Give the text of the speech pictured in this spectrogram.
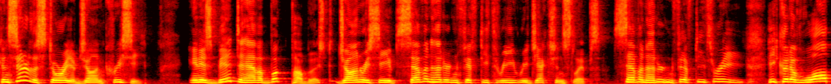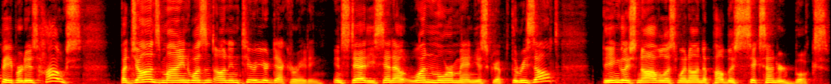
Consider the story of John Creasey. In his bid to have a book published, John received 753 rejection slips. 753! He could have wallpapered his house. But John's mind wasn't on interior decorating. Instead, he sent out one more manuscript. The result? The English novelist went on to publish 600 books.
